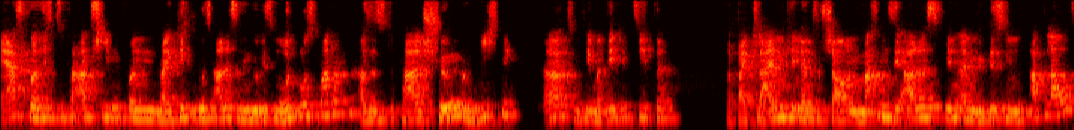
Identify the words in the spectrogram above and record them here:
erstmal sich zu verabschieden von, mein Kind muss alles in einem gewissen Rhythmus machen. Also es ist total schön und wichtig ja, zum Thema Defizite. Bei kleinen Kindern zu schauen, machen sie alles in einem gewissen Ablauf.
